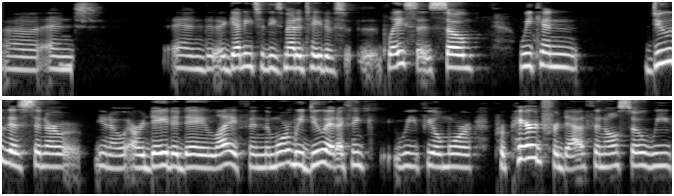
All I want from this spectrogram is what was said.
uh, and and uh, getting to these meditative uh, places. So we can do this in our you know our day-to-day life and the more we do it i think we feel more prepared for death and also we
